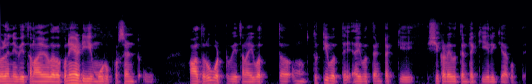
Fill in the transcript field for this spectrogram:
ಏಳನೇ ವೇತನ ಆಯೋಗದ ಕೊನೆಯಡಿ ಮೂರು ಪರ್ಸೆಂಟ್ ಆದರೂ ಒಟ್ಟು ವೇತನ ತುಟ್ಟಿ ಭತ್ಯೆ ಐವತ್ತೆಂಟಕ್ಕೆ, ಶೇಕಡ ಐವತ್ತೆಂಟಕ್ಕೆ ಏರಿಕೆಯಾಗುತ್ತೆ.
